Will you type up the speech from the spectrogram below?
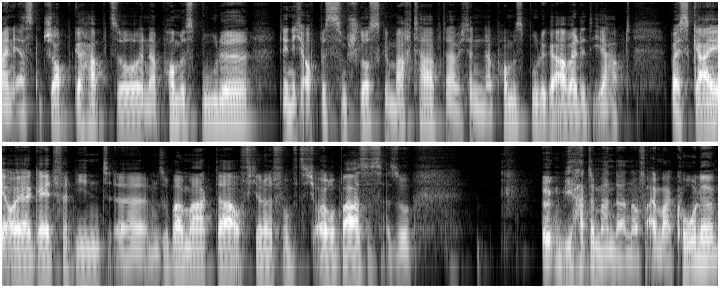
meinen ersten Job gehabt, so in der Pommesbude, den ich auch bis zum Schluss gemacht habe. Da habe ich dann in der Pommesbude gearbeitet. Ihr habt bei Sky euer Geld verdient äh, im Supermarkt da auf 450 Euro Basis. Also irgendwie hatte man dann auf einmal Kohle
